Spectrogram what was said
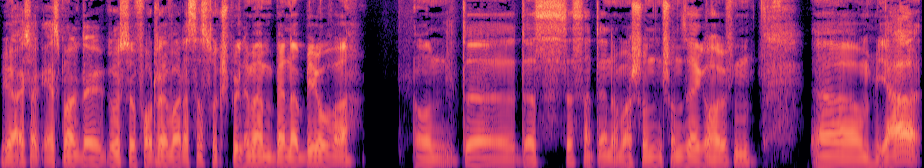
Ja, ich sag erstmal, der größte Vorteil war, dass das Rückspiel immer im Bernabeu war. Und äh, das, das hat dann immer schon, schon sehr geholfen. Ähm, ja,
